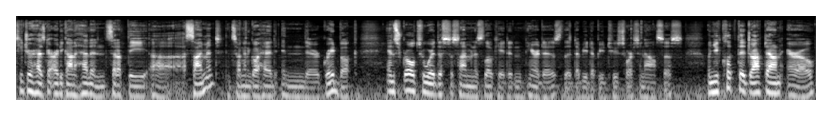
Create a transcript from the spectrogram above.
teacher has already gone ahead and set up the uh, assignment, and so I'm going to go ahead in their gradebook and scroll to where this assignment is located, and here it is, the WW2 source analysis. When you click the drop-down arrow,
